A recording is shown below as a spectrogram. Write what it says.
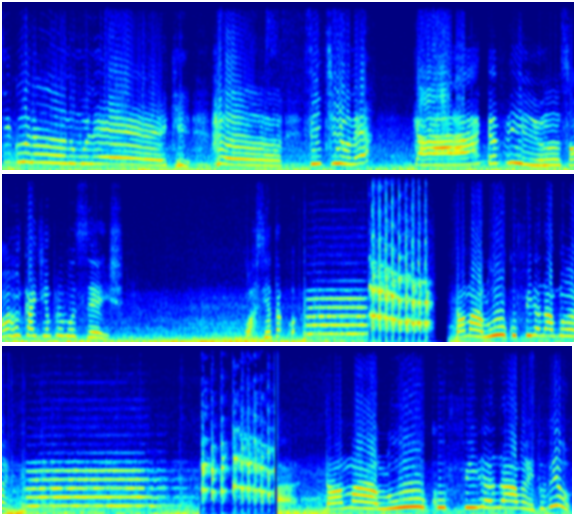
segurando, moleque. Sentiu, né? Caraca, filho. Só uma arrancadinha pra vocês. Corsinha tá... Tá maluco, filha da mãe? Tá maluco, filha da mãe? Tu viu?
